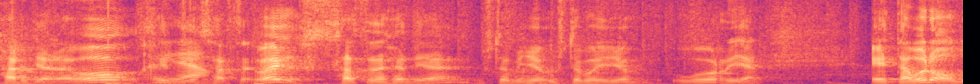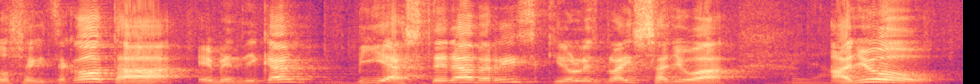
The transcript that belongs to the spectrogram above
Jarri dago, jendia da. sartzen. Bai, sartzen da jendia, eh? Uste bineo, uste bineo, web horrian. Eta, bueno, ondo segitzeko, eta hemendikan bi astera berriz, Kiroles Blai saioa. Aio,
